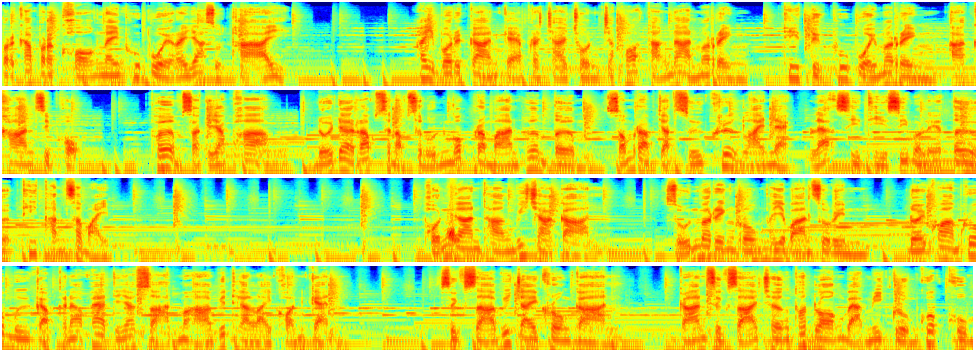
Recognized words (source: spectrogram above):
ประคับประคองในผู้ป่วยระยะสุดท้าย ให้บริการแก่ประชาชนเฉพาะทางด้านมะเร็ง ที่ตึกผู้ป่วยมะเร็งอาคาร 16 เพิ่มศักยภาพ โดยได้รับสนับสนุนงบประมาณเพิ่มเติมสำหรับจัดซื้อเครื่องไลน์แนกและ CT Simulator ที่ทันสมัย ผลงานทางวิชาการ ศูนย์มะเร็งโรงพยาบาลสุรินทร์โดยความร่วมมือกับคณะแพทยศาสตร์มหาวิทยาลัยขอนแก่น ศึกษาวิจัยโครงการ การศึกษาเชิงทดลองแบบมีกลุ่มควบคุม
